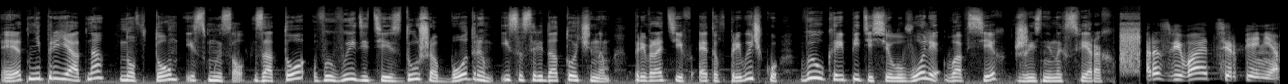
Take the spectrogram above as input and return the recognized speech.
это неприятно, но в том и смысл. Зато вы выйдете из душа бодрым и сосредоточенным. Превратив это в привычку, вы укрепите силу воли во всех жизненных сферах развивает терпение.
